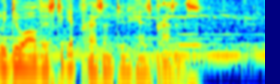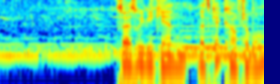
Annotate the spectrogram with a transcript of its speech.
We do all this to get present in His presence. So, as we begin, let's get comfortable,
